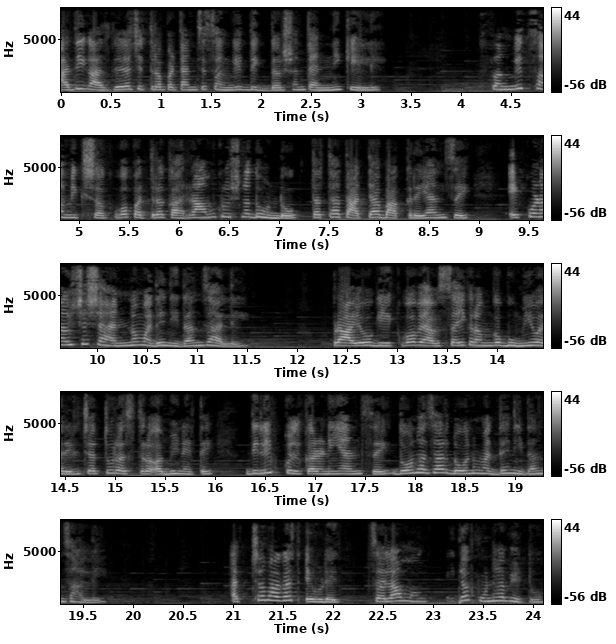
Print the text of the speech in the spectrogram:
आदी गाजलेल्या चित्रपटांचे संगीत दिग्दर्शन त्यांनी केले. संगीत समीक्षक व पत्रकार रामकृष्ण धोंडो तथा तात्या बाकरे यांचे एकोणीसशे शहाण्णवमध्ये निधन झाले. प्रायोगिक व व्यावसायिक रंगभूमीवरील चतुरस्त्र अभिनेते दिलीप कुलकर्णी यांचे दोन हजार दोन मध्ये निधन झाले. आजच्या भागात एवढेच. चला मग उद्या पुन्हा भेटू.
